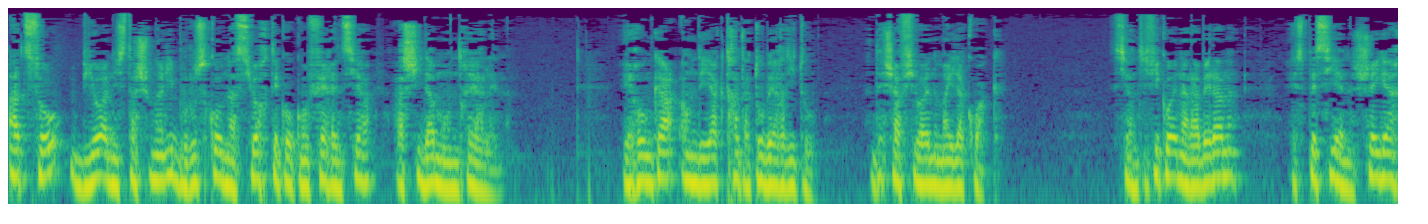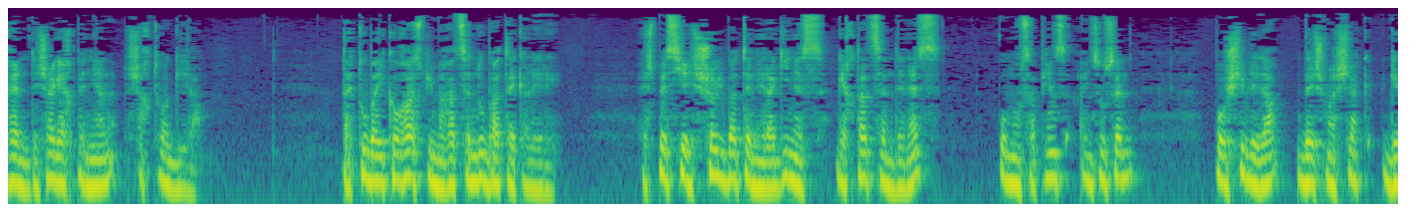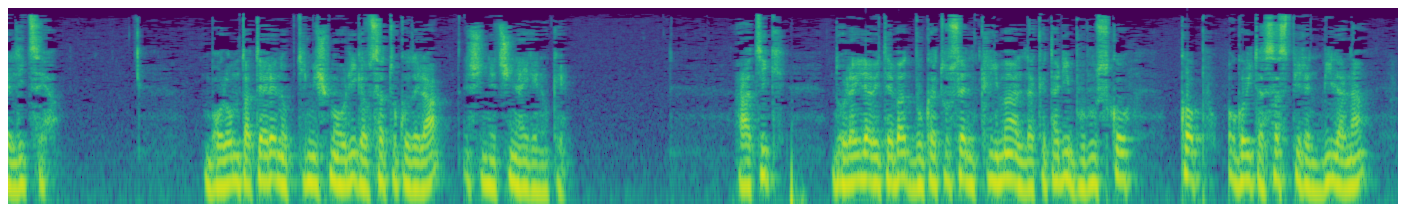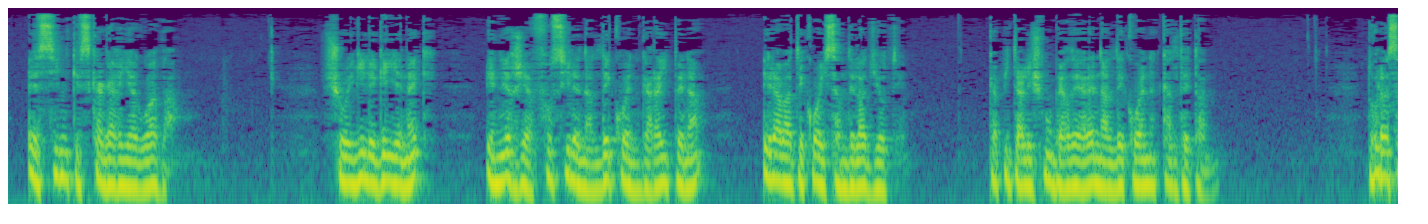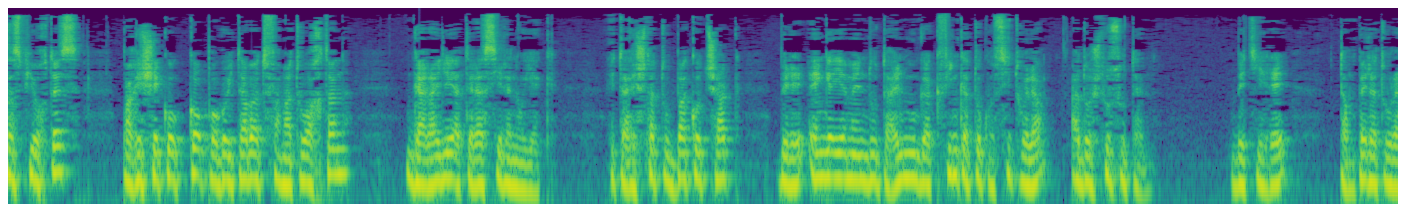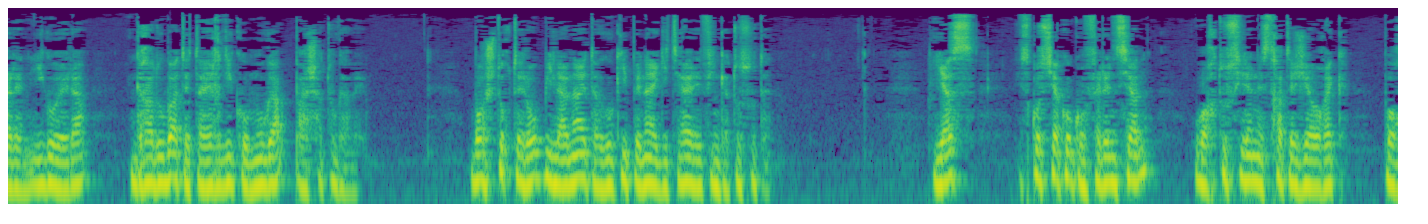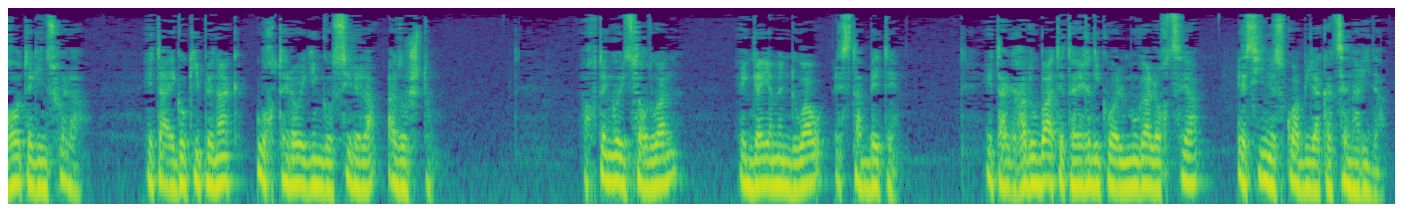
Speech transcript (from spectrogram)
Atzo bioanistasunari buruzko nazioarteko konferentzia asida Montrealen. Erronka handiak tratatu behar ditu, desafioen mailakoak. Zientifikoen araberan, espezien seigarren desagerpenean sartuak gira. Datu baikora azpimaratzen du batek alere. Espezie soil baten eraginez gertatzen denez, homo sapiens hain zuzen, posible da desmasiak gelditzea. Bolontatearen optimismo hori gauzatuko dela, esin etxina genuke. Ahatik, dola hilabete bat bukatu zen klima aldaketari buruzko kop ogoita zazpiren bilana, ezin kezkagarriagoa da. Soegile gehienek, energia fosilen aldekoen garaipena, erabatekoa izan dela diote. Kapitalismo berdearen aldekoen kaltetan. Dola zazpi urtez, Pariseko kop ogoita bat famatu hartan, garaile atera ziren uiek, eta estatu bakotsak bere engaiamendu eta elmugak finkatuko zituela adostu zuten. Beti ere, temperaturaren igoera, gradu bat eta erdiko muga pasatu gabe. Bost urtero bilana eta gukipena egitea ere finkatu zuten. Iaz, Eskoziako konferentzian, uartu ziren estrategia horrek porrot egin zuela, eta egokipenak urtero egingo zirela adostu. Hortengo itzorduan, engaiamendu hau ez da bete, eta gradu bat eta erdiko elmuga lortzea ezin eskoa bilakatzen ari da.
